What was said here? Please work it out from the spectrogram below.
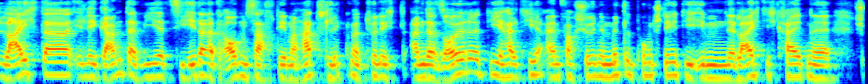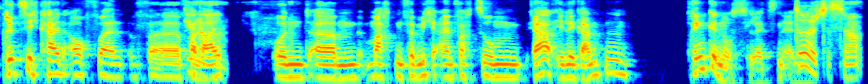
leichter, eleganter wie jetzt jeder Traubensaft, den man hat, liegt natürlich an der Säure, die halt hier einfach schön im Mittelpunkt steht, die ihm eine Leichtigkeit, eine Spritzigkeit auch ver, ver, genau. verleiht und ähm, macht ihn für mich einfach zum ja, eleganten Trinkgenuss letzten Endes. So ist es, ja.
